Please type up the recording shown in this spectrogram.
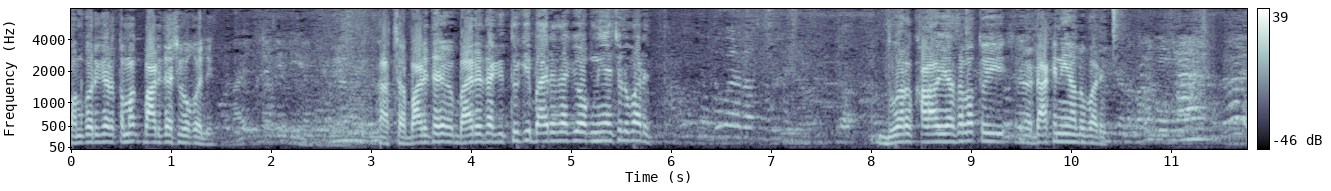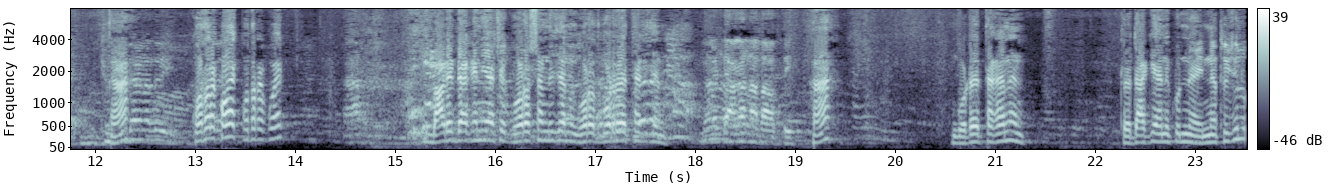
ফোন করি গেলে তোমাকে বাড়িতে আসিব কইলি। আচ্ছা বাড়িতে বাইরে থাকি তুই কি বাইরে থাকি ওক নিয়ে আসছিল বাড়িতে? দুয়ার খাড়া হয়ে আসলো তুই ডাকে নিয়ে আলো বাড়ি হ্যাঁ? কথাটা কয়েক কথাটা কয়েক। বাড়ি ডাকে নিয়ে আসে ঘরের সামনে যান ঘর ঘরে থাকছেন হ্যাঁ? গোটায় থাকা নেন? তো ডাকে আনি কোন না থুইছিল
